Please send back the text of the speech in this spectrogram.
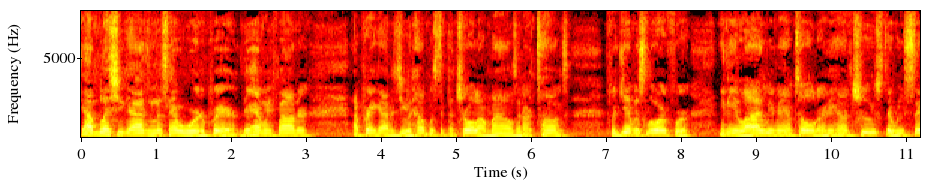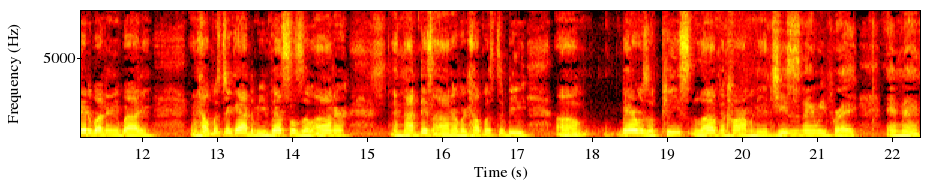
God bless you guys, and let's have a word of prayer. Dear Heavenly Father, I pray, God, that you would help us to control our mouths and our tongues. Forgive us, Lord, for any lies we may have told or any untruths that we said about anybody. And help us, dear God, to be vessels of honor and not dishonor, but help us to be um, bearers of peace, love, and harmony. In Jesus' name we pray. Amen.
